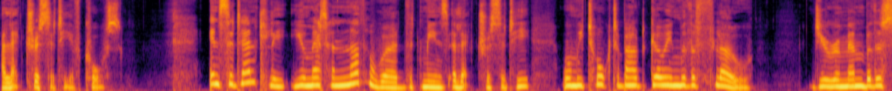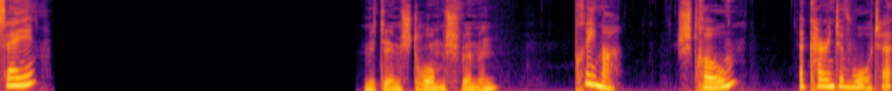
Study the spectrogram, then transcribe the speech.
Electricity, of course. Incidentally, you met another word that means electricity when we talked about going with the flow. Do you remember the saying? Mit dem Strom schwimmen? Prima. Strom, a current of water,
